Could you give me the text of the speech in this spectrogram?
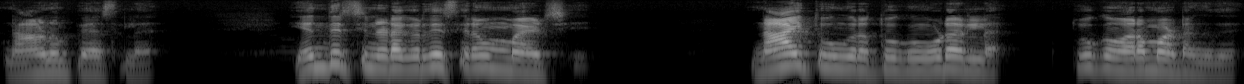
நானும் பேசலை. எந்திரிச்சு நடக்கிறதே சிரமமாயிடுச்சு. நாய் தூங்குற தூக்கம் கூட இல்லை. தூக்கம் வரமாட்டேங்குது.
